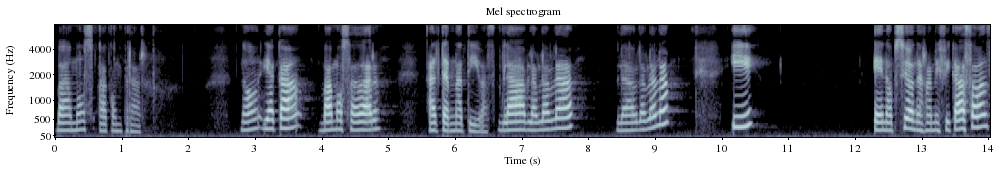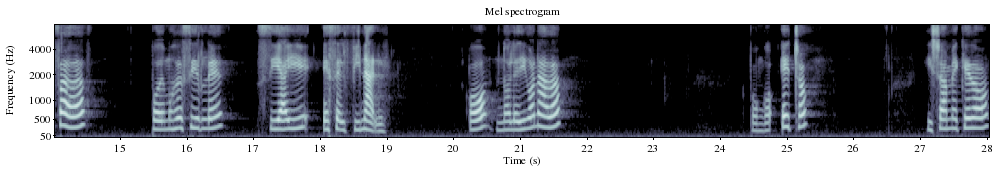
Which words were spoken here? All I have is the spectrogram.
vamos a comprar. ¿no? Y acá vamos a dar alternativas. Bla, bla, bla, bla, bla, bla, bla, bla. Y en opciones ramificadas avanzadas podemos decirle si ahí es el final. O no le digo nada, pongo hecho y ya me quedó,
